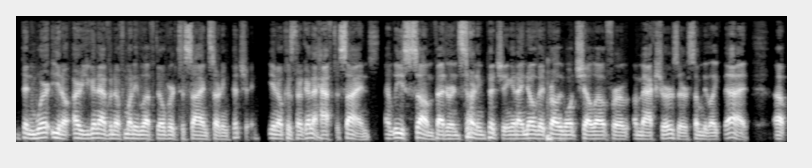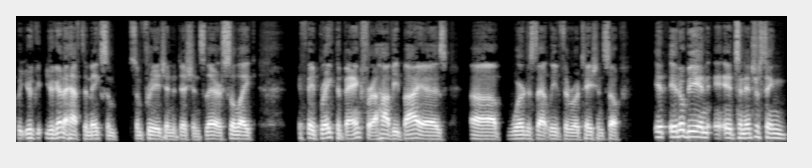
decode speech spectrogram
then where you know are you going to have enough money left over to sign starting pitching? You know, because they're going to have to sign at least some veteran starting pitching, and I know they probably won't shell out for a Max Scherzer or somebody like that, uh, but you're you're going to have to make some some free agent additions there. So like, if they break the bank for a Javi Baez, uh, where does that leave the rotation? So it, it'll be an it's an interesting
